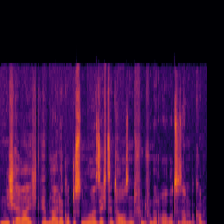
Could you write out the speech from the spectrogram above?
nicht erreicht. Wir haben leider Gottes nur 16.500 Euro zusammenbekommen.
